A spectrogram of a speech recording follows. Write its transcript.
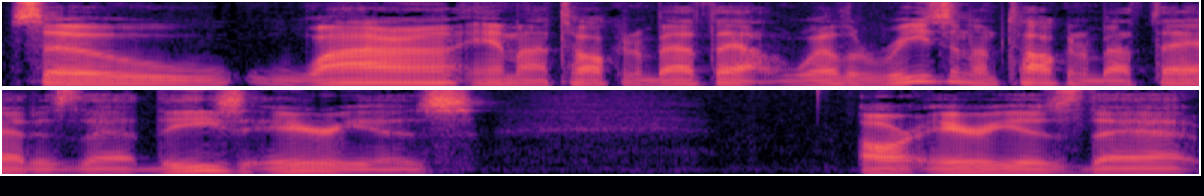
So why am I talking about that? Well, the reason I'm talking about that is that these areas are areas that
